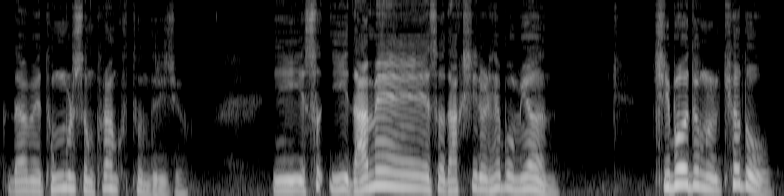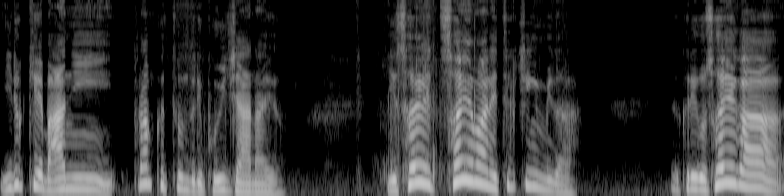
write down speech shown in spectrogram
그 다음에 동물성 프랑크톤들이죠. 이, 서- 이 남해에서 낚시를 해보면 집어등을 켜도 이렇게 많이 프랑크톤들이 보이지 않아요. 이 서해, 서해만의 특징입니다. 그리고 서해가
